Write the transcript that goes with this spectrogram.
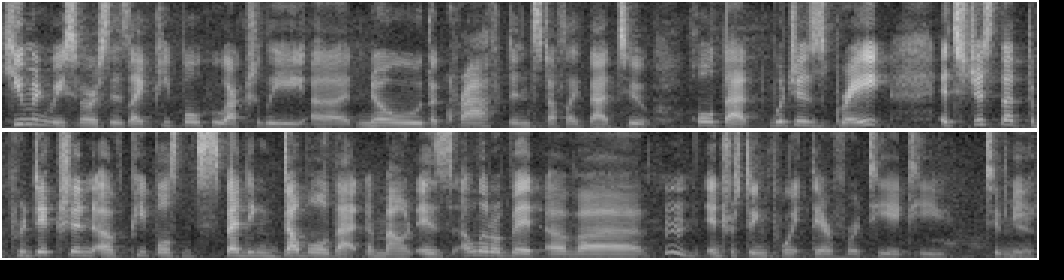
human resources, like people who actually uh, know the craft and stuff like that to hold that, which is great. It's just that the prediction of people spending double that amount is a little bit of a hmm, interesting point there for TAT to me.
